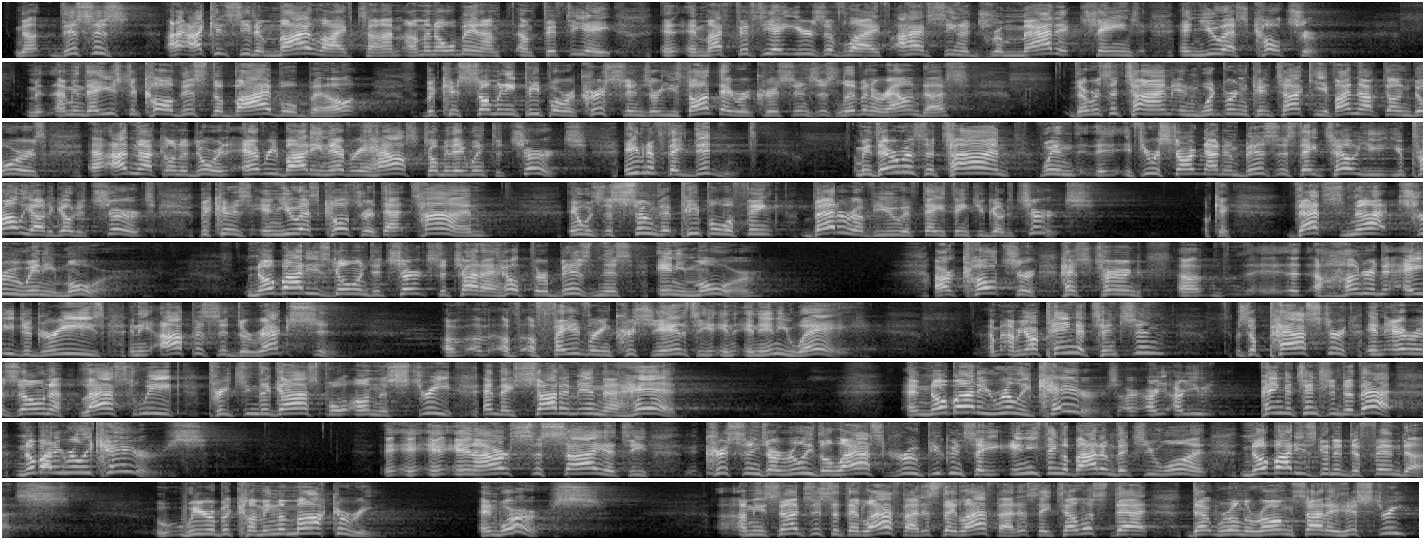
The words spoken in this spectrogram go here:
Now, this is, I, I can see it in my lifetime. I'm an old man, I'm, I'm 58. In, in my 58 years of life, I have seen a dramatic change in US culture. I mean, they used to call this the Bible Belt because so many people were Christians, or you thought they were Christians, just living around us. There was a time in Woodburn, Kentucky, if I knocked on doors, I'd knock on a door and everybody in every house told me they went to church, even if they didn't. I mean, there was a time when, if you were starting out in business, they'd tell you you probably ought to go to church because in US culture at that time, it was assumed that people will think better of you if they think you go to church. Okay, that's not true anymore. Nobody's going to church to try to help their business anymore. Our culture has turned uh, 180 degrees in the opposite direction of, of, of favoring Christianity in, in any way. I mean, y'all paying attention? There was a pastor in Arizona last week preaching the gospel on the street, and they shot him in the head. And nobody really cares. Are, are, are you paying attention to that? Nobody really cares. In our society, Christians are really the last group. You can say anything about them that you want, nobody's gonna defend us. We are becoming a mockery and worse. I mean, it's not just that they laugh at us, they laugh at us. They tell us that, that we're on the wrong side of history,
